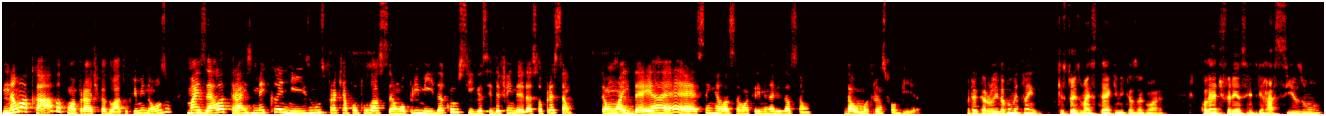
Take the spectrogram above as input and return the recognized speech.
não acaba com a prática do ato criminoso, mas ela traz mecanismos para que a população oprimida consiga se defender dessa opressão. Então, a ideia é essa em relação à criminalização da homotransfobia. Maria Carolina, vamos entrar em questões mais técnicas agora. Qual é a diferença entre racismo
